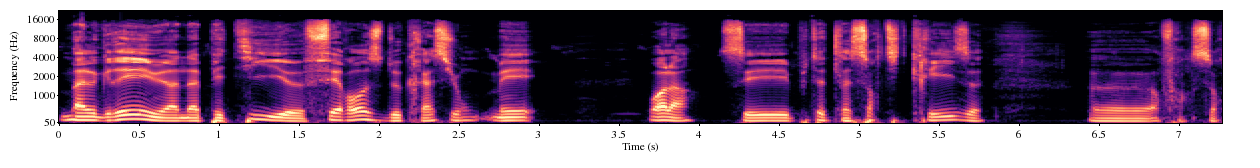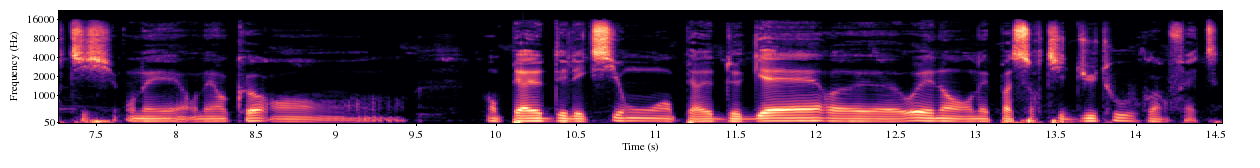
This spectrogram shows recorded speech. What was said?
malgré un appétit euh, féroce de création. Mais voilà, c'est peut-être la sortie de crise. Euh, enfin, sortie. On est, on est encore en, en période d'élection, en période de guerre. Euh, ouais, non, on n'est pas sorti du tout, quoi, en fait.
